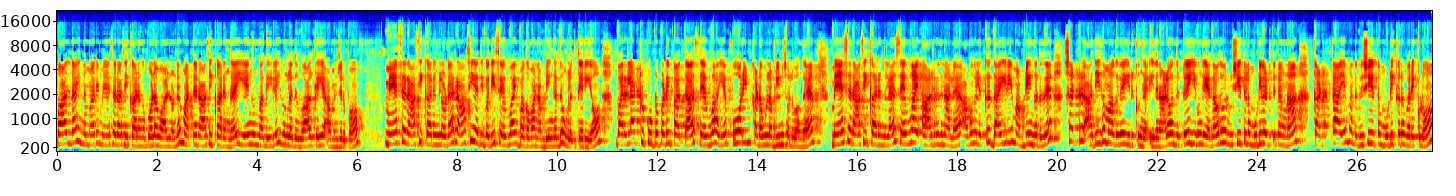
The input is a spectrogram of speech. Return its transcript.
வாழ்ந்தா இந்த மாதிரி மேச ராசிக்காரங்க போல் வாழணும்னு மற்ற ராசிக்காரங்க ஏங்கும் வகையில் இவங்களது வாழ்க்கையை அமைஞ்சிருப்போம். மேச ராசிக்காரங்களோட ராசி அதிபதி செவ்வாய் பகவான் அப்படிங்கிறது உங்களுக்கு தெரியும். வரலாற்று கூட்டுப்படி பார்த்தா செவ்வாயை போரின் கடவுள் அப்படின்னு சொல்லுவாங்க. மேச ராசிக்காரங்களை செவ்வாய் ஆள்றதுனால அவங்களுக்கு தைரியம் அப்படிங்கிறது சற்று அதிகமாகவே இருக்குங்க. இதனால் வந்துட்டு இவங்க ஏதாவது ஒரு விஷயத்தில் முடிவு எடுத்துட்டாங்கன்னா கட்டாயம் அந்த விஷயத்தை முடிக்கிற வரைக்கும்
